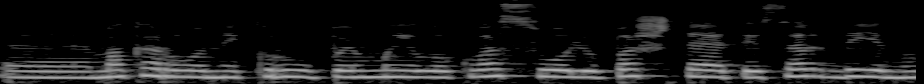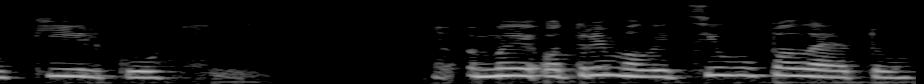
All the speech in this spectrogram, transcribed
е, макарони, крупи, мило, квасолю, паштети, сардину, кільку. Ми отримали цілу палету.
